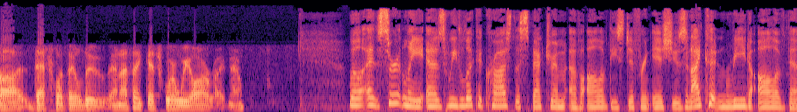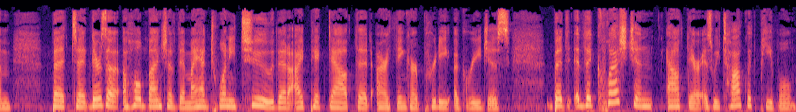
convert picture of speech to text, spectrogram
uh, that's what they'll do. And I think that's where we are right now. Well, and certainly as we look across the spectrum of all of these different issues, and I couldn't read all of them, but uh, there's a, a, whole bunch of them. I had 22 that I picked out that I think are pretty egregious. But the question out there as we talk with people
